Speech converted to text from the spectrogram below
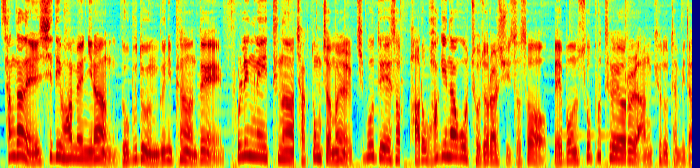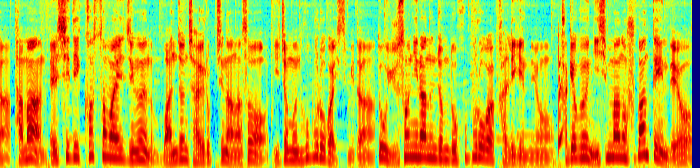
상단 LCD 화면이랑 노브도 은근히 편한데 폴링 레이트나 작동점을 키보드에서 바로 확인하고 조절할 수 있어서 매번 소프트웨어를 안 켜도 됩니다. 다만 LCD 커스터마이징은 완전 자유롭진 않아서 이 점은 호불호가 있습니다. 또 유선이라는 점도 호불호가 갈리겠네요. 가격은 20만원 후반대인데요.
